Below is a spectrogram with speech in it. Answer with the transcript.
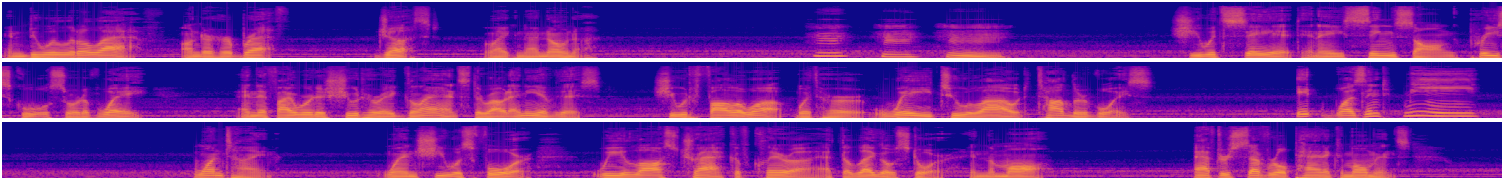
and do a little laugh under her breath, just like La Nona. Hmm, hmm, hmm. She would say it in a sing song, preschool sort of way, and if I were to shoot her a glance throughout any of this, she would follow up with her way too loud toddler voice. It wasn't me. One time, when she was four, we lost track of Clara at the Lego store in the mall. After several panicked moments,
